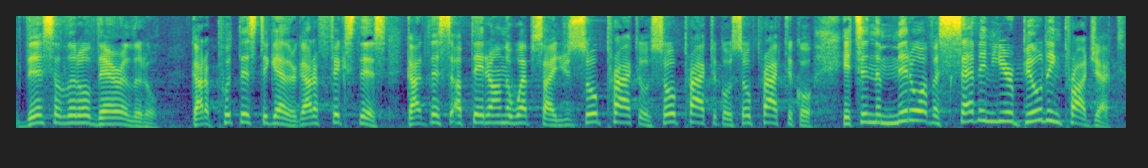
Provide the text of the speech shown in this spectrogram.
this a little, there a little, got to put this together, got to fix this, got this updated on the website. You're so practical, so practical, so practical. It's in the middle of a seven year building project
